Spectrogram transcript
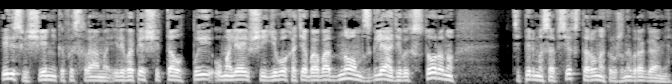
или священников из храма, или вопящей толпы, умоляющей его хотя бы об одном взгляде в их сторону. Теперь мы со всех сторон окружены врагами.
